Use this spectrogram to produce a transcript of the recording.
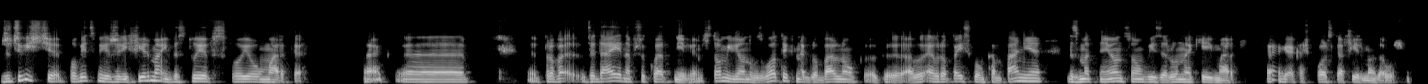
rzeczywiście, powiedzmy, jeżeli firma inwestuje w swoją markę, tak, wydaje na przykład, nie wiem, 100 milionów złotych na globalną europejską kampanię wzmacniającą wizerunek jej marki tak, jakaś polska firma załóżmy.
